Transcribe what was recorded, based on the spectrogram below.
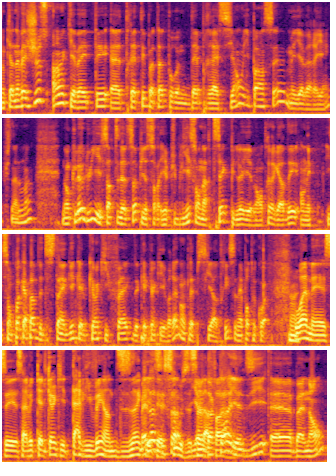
Donc, il y en avait juste un qui avait été euh, traité peut-être pour une dépression, il pensait, mais il n'y avait rien finalement. Donc là, lui, il est sorti de ça, puis il a, sor- il a publié son article, puis là, il a montré, regardez, on est, ils sont pas capables de distinguer quelqu'un qui fake de quelqu'un qui est vrai. Donc, la psychiatrie, c'est n'importe quoi. Ouais, mais c'est c'est avec quelqu'un qui est arrivé en disant qu'il était c'est ça. fou. C'est Il y a ça un docteur, il a dit, euh, ben non,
